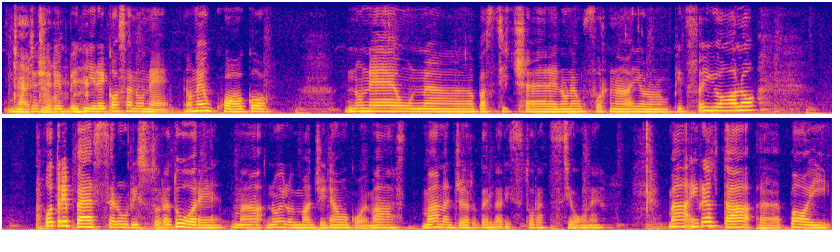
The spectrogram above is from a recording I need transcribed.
mi Certo. piacerebbe dire cosa non è. Non è un cuoco, non è un eh, pasticcere, non è un fornaio, non è un pizzaiolo. Potrebbe essere un ristoratore, ma noi lo immaginiamo come ma- manager della ristorazione. Ma in realtà eh, poi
